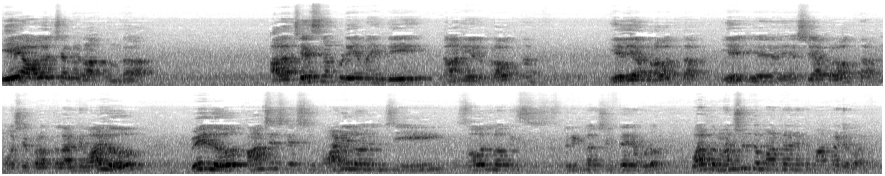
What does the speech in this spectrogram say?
ఏ ఆలోచనలు రాకుండా. అలా చేసినప్పుడు ఏమైంది? దానియలు ప్రవక్త ఏలియా ప్రవక్త ఏ- ప్రవక్త మోసే ప్రవక్త లాంటి వాళ్ళు వీళ్ళు కాన్షియస్నెస్ బాడీలో నుంచి సోల్లోకి స్పిరిట్లోకి షిఫ్ట్ అయినప్పుడు వాళ్ళతో మనుషులతో మాట్లాడినట్టు మాట్లాడేవాళ్ళు.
